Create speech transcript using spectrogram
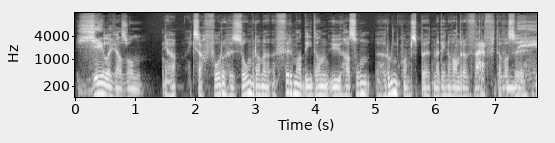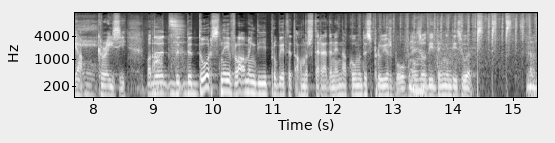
gele gazon. Ja, ik zag vorige zomer dan een firma die dan uw gazon groen kwam spuiten met een of andere verf. Dat was uh, ja, crazy. Maar de, de, de, doorsnee Vlaming die probeert het anders te redden. En dan komen de sproeiers boven. en Zo die dingen die zo... Pst, pst, dat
